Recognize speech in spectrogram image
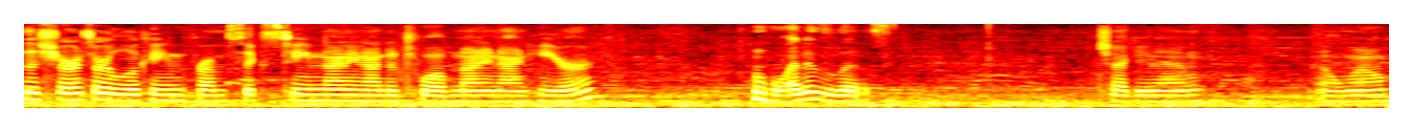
The shirts are looking from $16.99 to $12.99 here. what is this? Checking in. Elmo.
